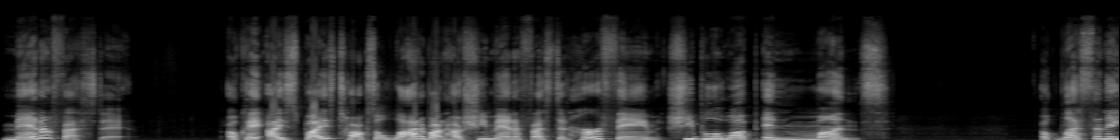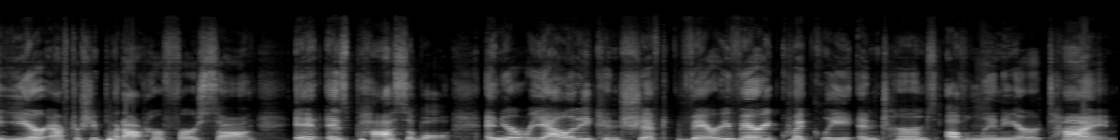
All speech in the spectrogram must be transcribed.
manifest it. Okay, Ice Spice talks a lot about how she manifested her fame. She blew up in months. Uh, less than a year after she put out her first song. It is possible, and your reality can shift very, very quickly in terms of linear time.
